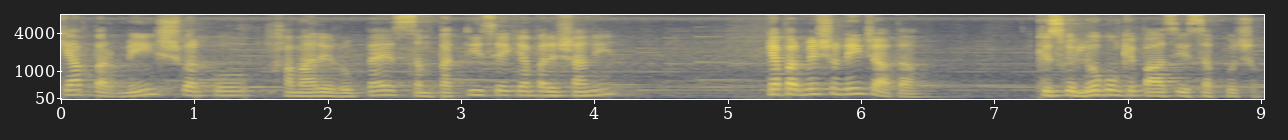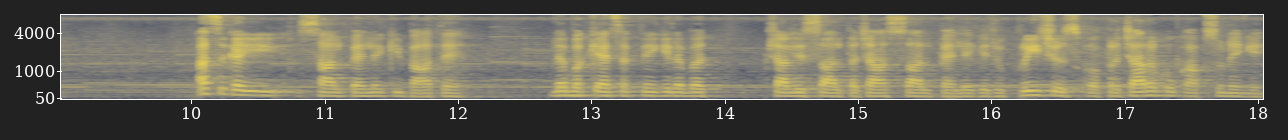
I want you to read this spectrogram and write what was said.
क्या परमेश्वर को हमारे रुपए, संपत्ति से क्या परेशानी है? क्या परमेश्वर नहीं चाहता कि उसके लोगों के पास ये सब कुछ हो? आज से कई साल पहले की बात है। लगभग कह सकते हैं कि लगभग चालीस साल, पचास साल पहले के जो प्रीचर्स को, प्रचारकों को आप सुनेंगे,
